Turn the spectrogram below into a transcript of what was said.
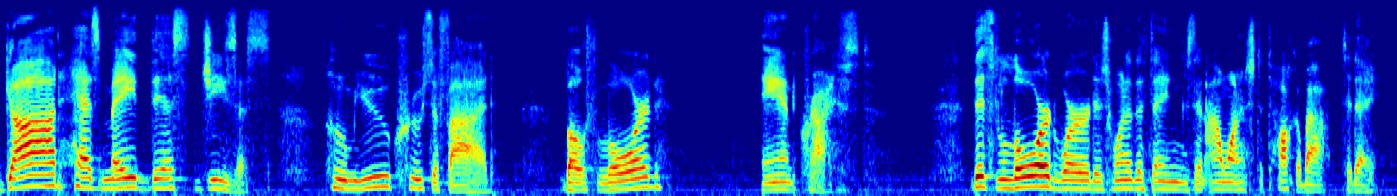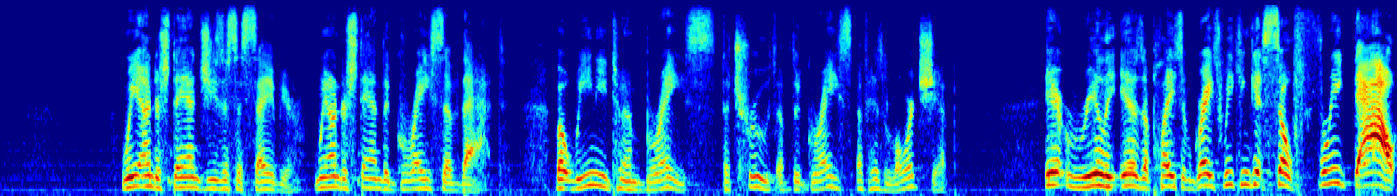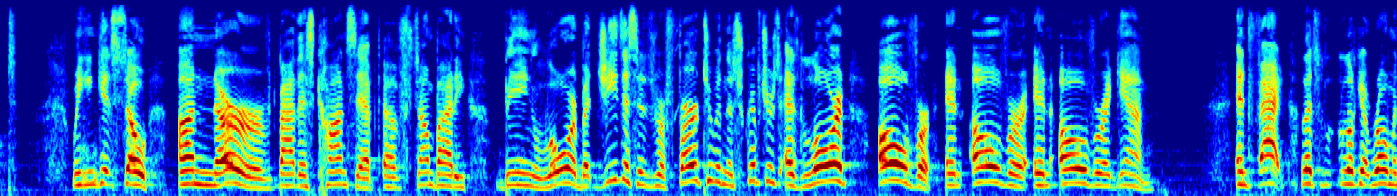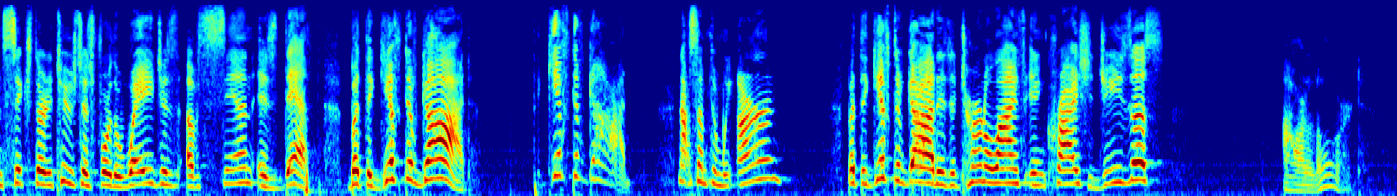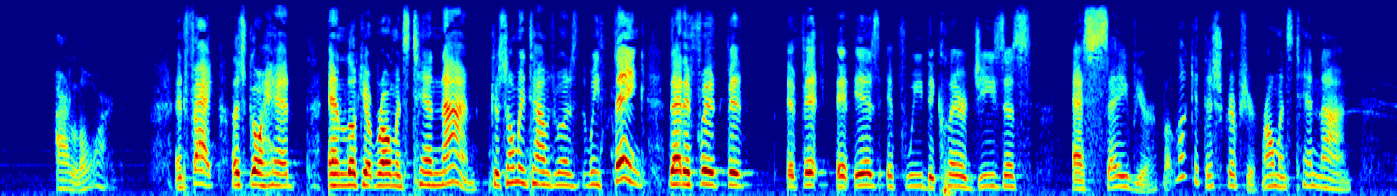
God has made this Jesus, whom you crucified, both Lord and Christ. This Lord word is one of the things that I want us to talk about today. We understand Jesus as Savior, we understand the grace of that. But we need to embrace the truth of the grace of His Lordship. It really is a place of grace. We can get so freaked out. We can get so unnerved by this concept of somebody being Lord. But Jesus is referred to in the scriptures as Lord over and over and over again. In fact, let's look at Romans 6:32 it says for the wages of sin is death, but the gift of God, the gift of God, not something we earn, but the gift of God is eternal life in Christ Jesus our Lord. Our Lord. In fact, let's go ahead and look at Romans 10 9. Because so many times we think that if it, if, it, if it, it is if we declare Jesus as Savior. But look at this scripture, Romans 10 9.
